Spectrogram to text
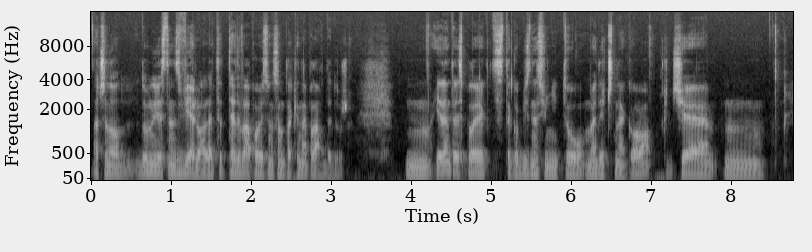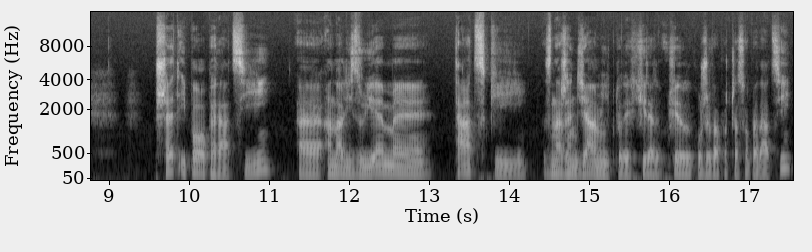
znaczy no, dumny jestem z wielu, ale te, te dwa powiedzmy są takie naprawdę duże. Mm, Jeden to jest projekt z tego biznes unitu medycznego, gdzie mm, przed i po operacji e, analizujemy tacki z narzędziami, których chirurg, używa podczas operacji.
